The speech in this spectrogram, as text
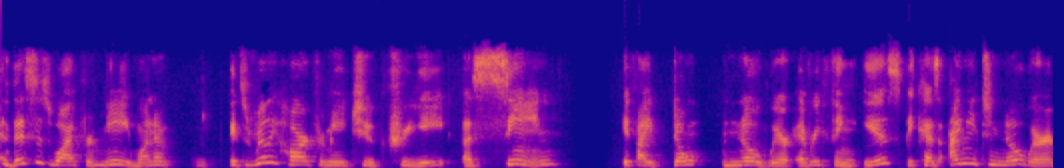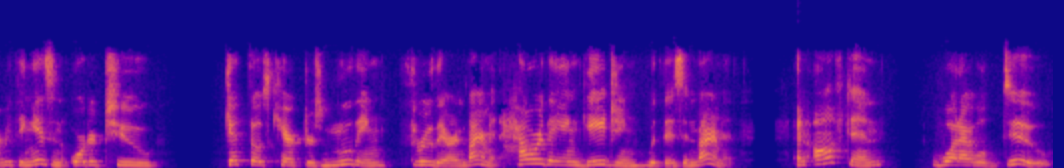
And this is why, for me, one of it's really hard for me to create a scene if I don't know where everything is because I need to know where everything is in order to get those characters moving through their environment. How are they engaging with this environment? And often, what I will do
